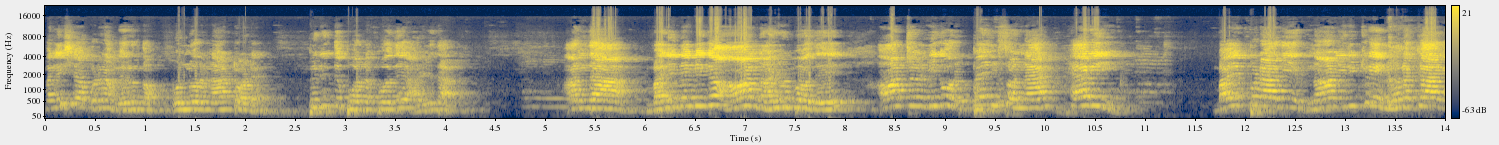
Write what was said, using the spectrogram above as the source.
மலேசியா கூட நம்ம இருந்தோம். இன்னொரு நாட்டோட. பிரிந்து போன போது அழுதார் அந்த வலிமை மிக ஆண் அழும்போது ஆற்றல் மிக ஒரு பெண் சொன்னார் ஹாரி பயப்படாதீர். நான் இருக்கிறேன் உனக்காக.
